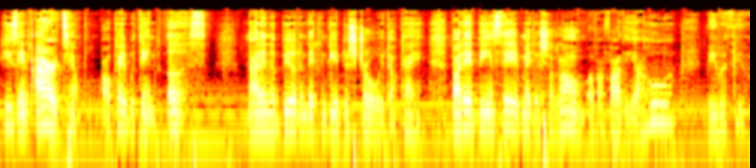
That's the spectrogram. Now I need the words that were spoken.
he's in our temple, okay, within us not in a building that can get destroyed, okay? By that being said, may the shalom of our Father Yahuwah be with you.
